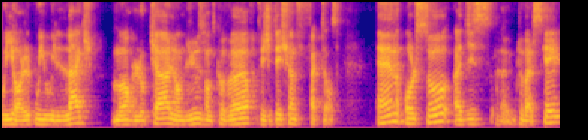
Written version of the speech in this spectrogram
we, all, we will lack more local land use, land cover, vegetation factors. And also at this uh, global scale,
